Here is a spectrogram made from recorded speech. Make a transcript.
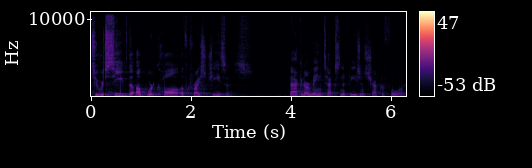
to receive the upward call of Christ Jesus. Back in our main text in Ephesians chapter 4,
